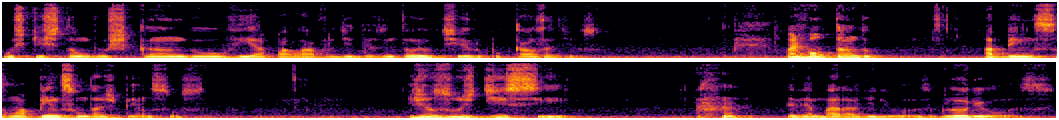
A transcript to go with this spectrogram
os que estão buscando ouvir a palavra de Deus. Então eu tiro por causa disso. Mas voltando à bênção, a bênção das bênçãos. Jesus disse, ele é maravilhoso, glorioso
